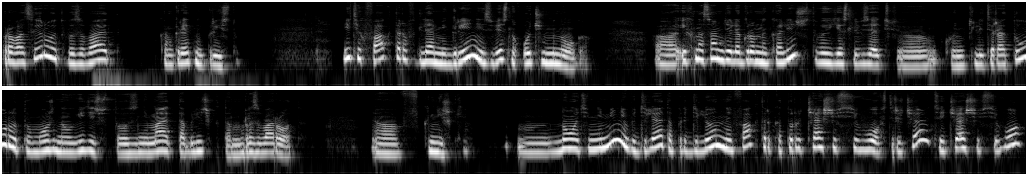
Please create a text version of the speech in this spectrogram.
провоцирует, вызывает конкретный приступ. Этих факторов для мигрени известно очень много. А, их на самом деле огромное количество, и если взять э, какую-нибудь литературу, то можно увидеть, что занимает табличка там разворот э, в книжке. Но, тем не менее, выделяют определенные факторы, которые чаще всего встречаются и чаще всего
